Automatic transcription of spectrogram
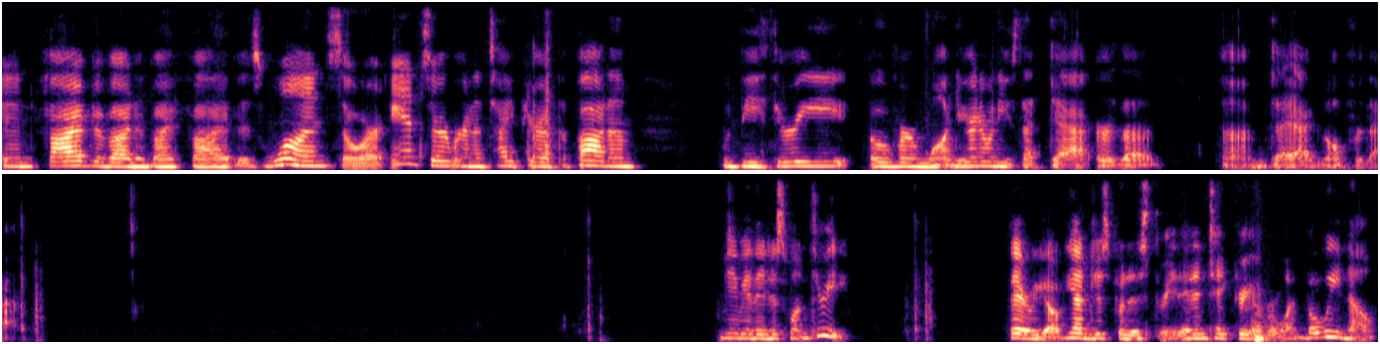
and 5 divided by 5 is 1. So our answer, we're going to type here at the bottom, would be 3 over 1. You're going to want to use that da or the um, diagonal for that. Maybe they just want 3. There we go. He had to just put it as 3. They didn't take 3 over 1. But we know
